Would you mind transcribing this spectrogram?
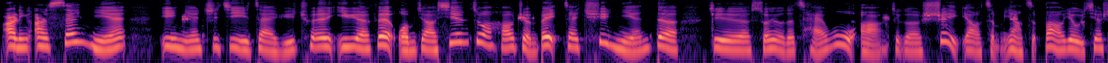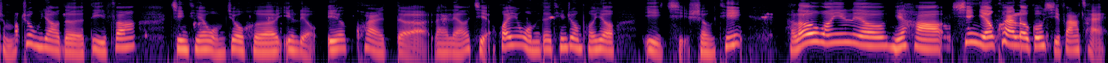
二零二三年一年之计在于春，一月份我们就要先做好准备，在去年的这所有的财务啊，这个税要怎么样子报，又有一些什么重要的地方，今天我们就。和一柳一块的来了解，欢迎我们的听众朋友一起收听。Hello，王一柳，你好，新年快乐，恭喜发财！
